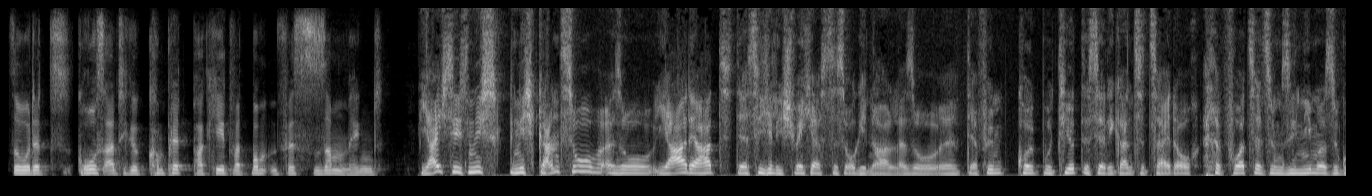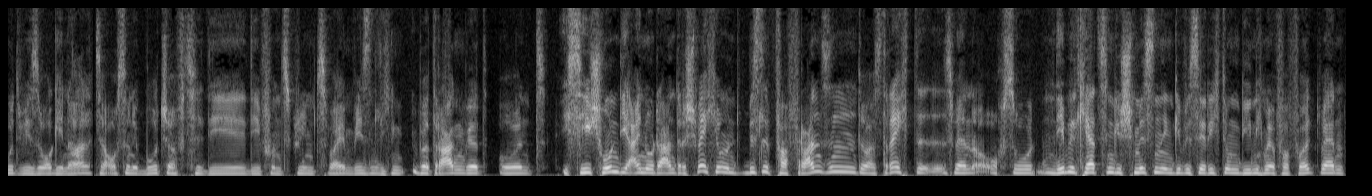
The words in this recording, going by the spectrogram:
so das großartige Komplettpaket, was bombenfest zusammenhängt. Ja, ich sehe es nicht, nicht ganz so. Also ja, der hat, der ist sicherlich schwächer als das Original. Also äh, der Film kolportiert es ja die ganze Zeit auch. Fortsetzungen sind niemals so gut wie das Original. ist ja auch so eine Botschaft, die, die von Scream 2 im Wesentlichen übertragen wird. Und ich sehe schon die eine oder andere Schwäche und ein bisschen verfransen. Du hast recht, es werden auch so Nebelkerzen geschmissen in gewisse Richtungen, die nicht mehr verfolgt werden.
